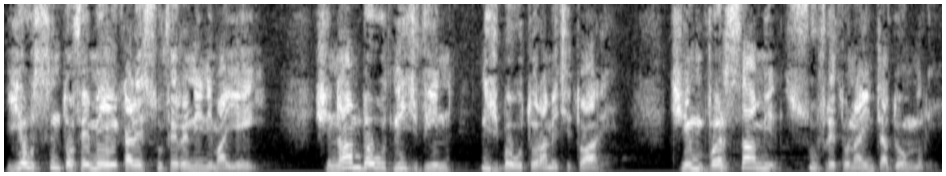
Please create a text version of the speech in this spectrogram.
eu sunt o femeie care suferă în inima ei și n-am băut nici vin, nici băutură amecitoare, ci îmi vărsam sufletul înaintea Domnului.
